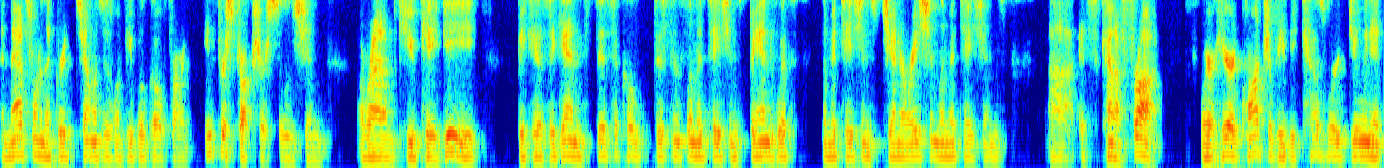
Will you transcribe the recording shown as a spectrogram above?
And that's one of the great challenges when people go for an infrastructure solution around QKD, because again, physical distance limitations, bandwidth limitations, generation limitations, uh, it's kind of fraught. Where here at Quantropi, because we're doing it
